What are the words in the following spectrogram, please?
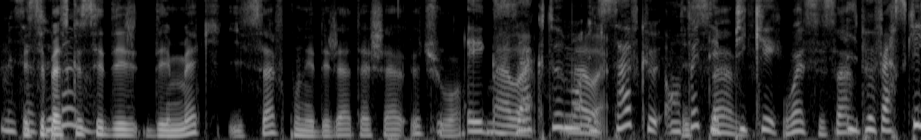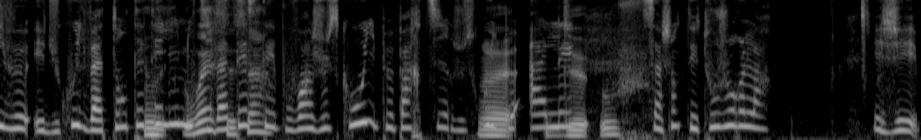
Mais, c'est parce que c'est des, des mecs, ils savent qu'on est déjà attaché à eux, tu vois. Exactement. Bah ouais. Ils savent que en Ils fait, t'es piqué. Ouais, c'est ça. Il peut faire ce qu'il veut et du coup, il va tenter tes limites, ouais, il va ça. tester pour voir jusqu'où il peut partir, jusqu'où il peut aller, De ouf. sachant que tu es toujours là. Et j'ai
